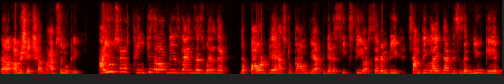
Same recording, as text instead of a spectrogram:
Uh, Abhishek Sharma, absolutely. Are you sort of thinking along these lines as well that the power play has to count? We have to get a 60 or 70, something like that. This is a new game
